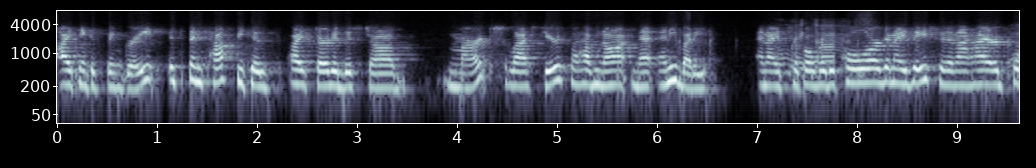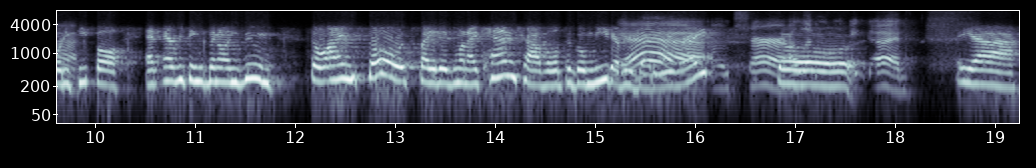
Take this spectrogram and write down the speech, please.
I think it's been great. It's been tough because I started this job March last year, so I have not met anybody. And I oh took over this whole organization and I hired 40 yeah. people and everything's been on Zoom. So I'm so excited when I can travel to go meet everybody, yeah, right? I'm sure. So, be good. Yeah.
